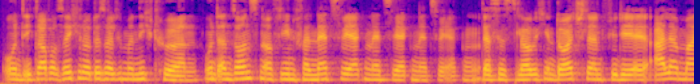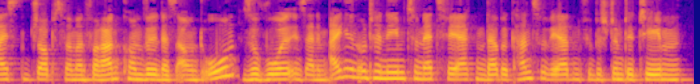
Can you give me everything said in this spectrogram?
Und ich glaube, auf solche Leute sollte man nicht hören. Und ansonsten auf jeden Fall Netzwerken, Netzwerken, Netzwerken. Das ist, glaube ich, in Deutschland für die allermeisten Jobs, wenn man vorankommen will, das A und O. Sowohl in seinem eigenen Unternehmen zu Netzwerken, da bekannt zu werden für bestimmte Themen,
